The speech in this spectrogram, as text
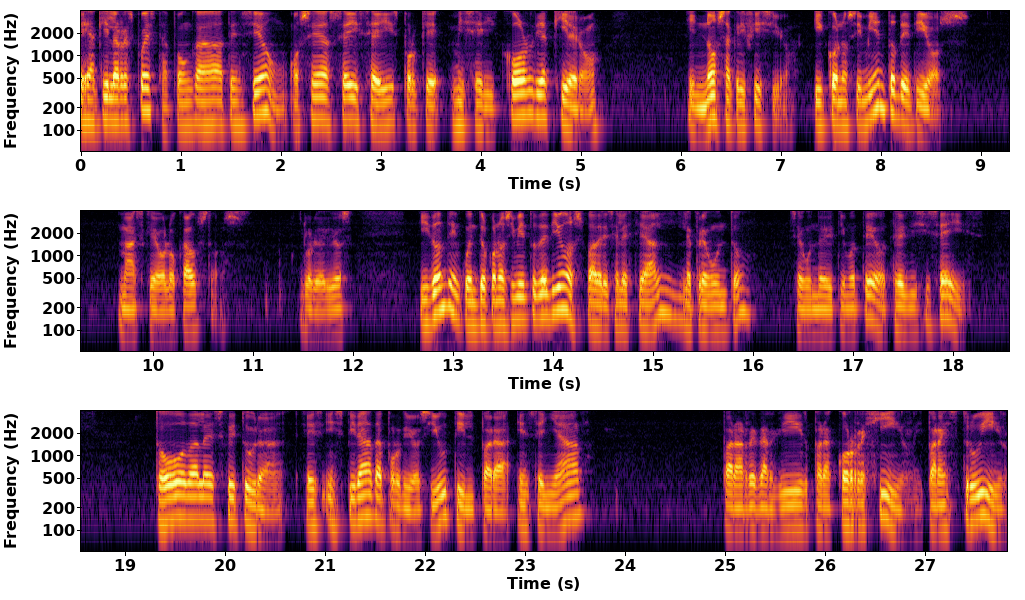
He aquí la respuesta, ponga atención. O sea, 6.6, porque misericordia quiero y no sacrificio, y conocimiento de Dios más que holocaustos. Gloria a Dios. ¿Y dónde encuentro conocimiento de Dios, Padre Celestial? Le pregunto. Segunda de Timoteo 3:16. Toda la escritura es inspirada por Dios y útil para enseñar, para redarguir, para corregir y para instruir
